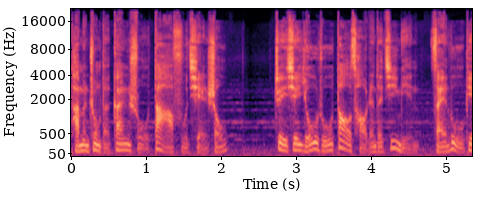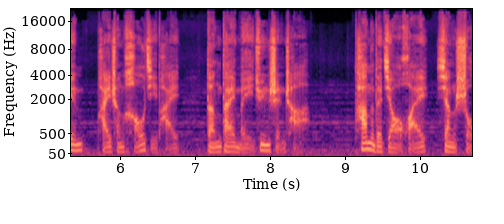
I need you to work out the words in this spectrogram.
他们种的甘薯大幅欠收。这些犹如稻草人的饥民在路边排成好几排，等待美军审查。他们的脚踝像手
